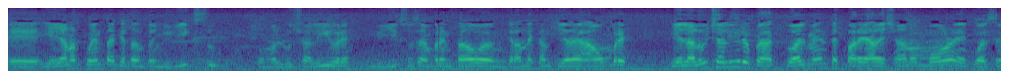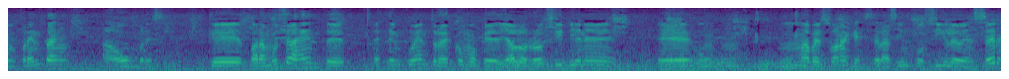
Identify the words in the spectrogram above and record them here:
Eh, y ella nos cuenta que tanto en Jiu-Jitsu como en lucha libre, Jiu-Jitsu se ha enfrentado en grandes cantidades a hombres. Y en la lucha libre, pues actualmente es pareja de Shannon Moore, en cual se enfrentan a hombres. Que para mucha gente este encuentro es como que, diablo, Roxy tiene eh, un- un- una persona que se le hace imposible vencer.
